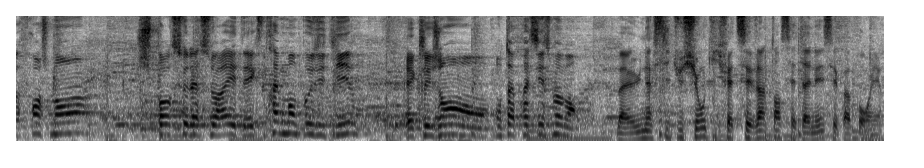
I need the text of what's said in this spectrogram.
Franchement, je pense que la soirée était extrêmement positive et que les gens ont apprécié ce moment. Bah, une institution qui fête ses 20 ans cette année, c'est pas pour rien.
